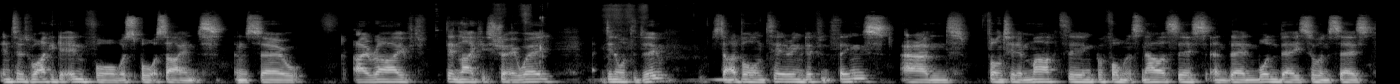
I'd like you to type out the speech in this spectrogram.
in terms of what I could get in for, was sports science. And so I arrived, didn't like it straight away, didn't know what to do. Started volunteering different things, and volunteered in marketing, performance analysis, and then one day someone says,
